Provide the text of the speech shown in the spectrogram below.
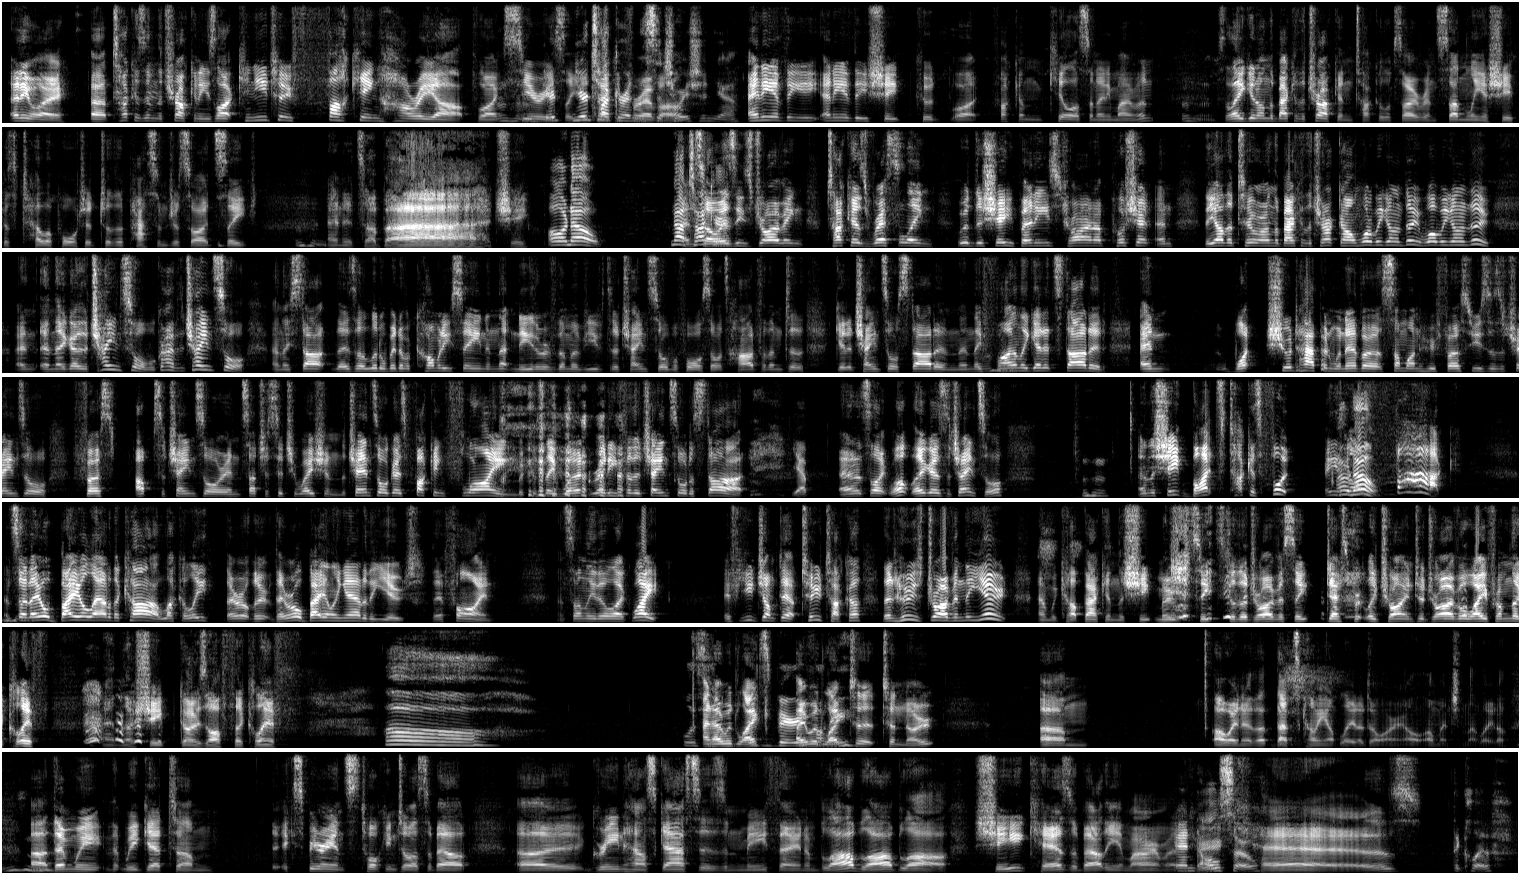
Anyway, uh, Tucker's in the truck, and he's like, "Can you two fucking hurry up? Like seriously, Mm-hmm. you're, you're taking Tucker in this forever. situation, yeah. Any of the any of these sheep could like fucking kill us at any moment." Mm-hmm. So they get on the back of the truck, and Tucker looks over, and suddenly a sheep is teleported to the passenger side seat, Mm-hmm. and it's a bad sheep. Oh no, not and Tucker. so as he's driving, Tucker's wrestling with the sheep and he's trying to push it, and the other two are on the back of the truck going, What are we going to do? What are we going to do? and and they go the chainsaw. We'll grab the chainsaw, and they start. There's a little bit of a comedy scene in that neither of them have used a chainsaw before, so it's hard for them to get a chainsaw started. And then they finally get it started, and what should happen whenever someone who first uses a chainsaw first ups a chainsaw in such a situation? The chainsaw goes fucking flying because they weren't ready for the chainsaw to start. Yep. And it's like, well, there goes the chainsaw. Mm-hmm. And the sheep bites Tucker's foot. And he's Oh, going, no. fuck! And so they all bail out of the car, luckily. They're, they're, they're all bailing out of the ute. They're fine. And suddenly they're like, wait, if you jumped out too, Tucker, then who's driving the ute? And we cut back and the sheep moved seats to the driver's seat, desperately trying to drive away from the cliff. And the sheep goes off the cliff. Oh. Listen, and I would like, I would funny. like to to note um oh wait no that that's coming up later don't worry I'll, I'll mention that later Mm-hmm. uh, then we we get um experience talking to us about uh, greenhouse gases and methane and blah blah blah. She cares about the environment. And Who also- cares. the cliff.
